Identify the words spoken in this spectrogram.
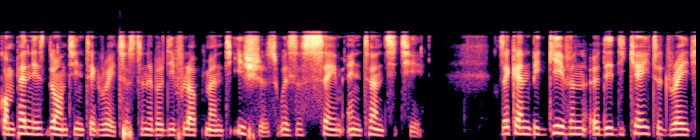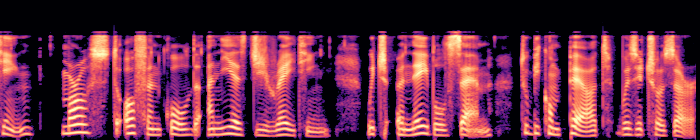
Companies don't integrate sustainable development issues with the same intensity. They can be given a dedicated rating most often called an ESG rating, which enables them to be compared with each other.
